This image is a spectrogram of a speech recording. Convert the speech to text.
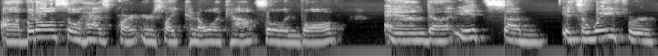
uh, but also has partners like Canola Council involved and uh, it's um, it's a way for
